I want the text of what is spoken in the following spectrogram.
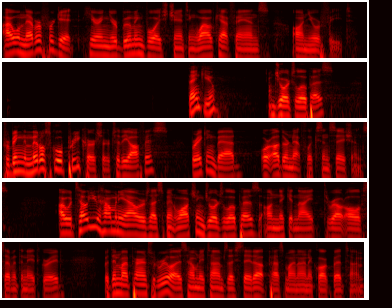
I will never forget hearing your booming voice chanting Wildcat fans on your feet. Thank you, George Lopez, for being the middle school precursor to The Office, Breaking Bad, or other Netflix sensations. I would tell you how many hours I spent watching George Lopez on Nick at Night throughout all of 7th and 8th grade, but then my parents would realize how many times I stayed up past my 9 o'clock bedtime.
